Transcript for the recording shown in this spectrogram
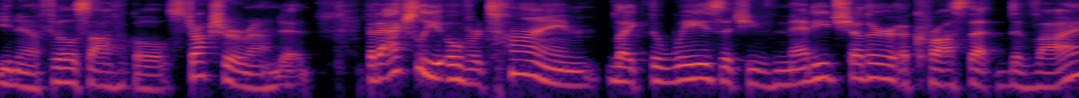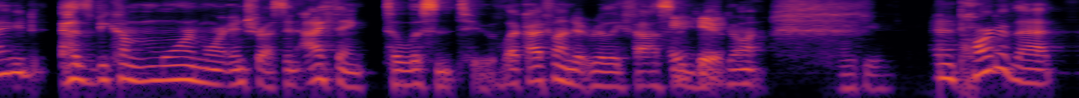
you know, philosophical structure around it. But actually over time, like the ways that you've met each other across that divide has become more and more interesting, I think, to listen to. Like I find it really fascinating Thank you. to go on. Thank you. And part of that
